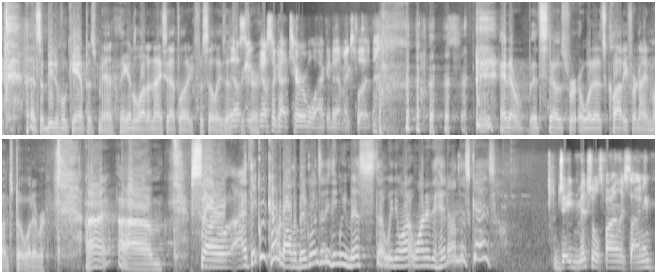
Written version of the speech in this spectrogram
That's a beautiful campus, man. They got a lot of nice athletic facilities, they that's also, for sure. they also got terrible academics but and it, it snows for or what it's cloudy for nine months, but whatever. All right. Um, so I think we covered all the big ones. Anything we missed that we want, wanted to hit on this, guys? jaden mitchell's finally signing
